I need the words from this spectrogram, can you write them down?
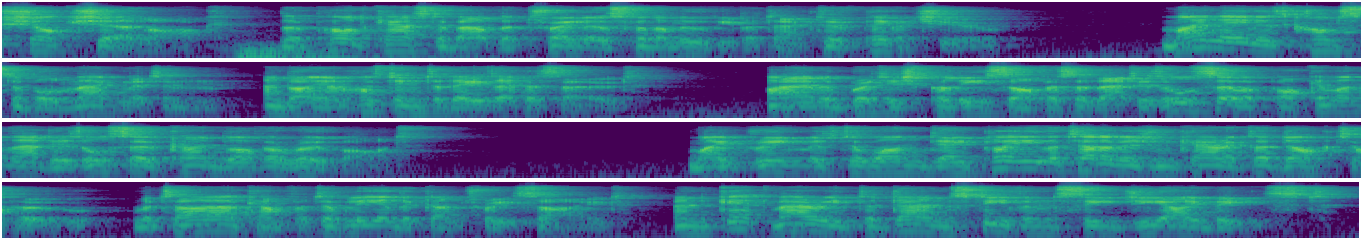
Shock Sherlock, the podcast about the trailers for the movie Detective Pikachu. My name is Constable Magneton, and I am hosting today's episode. I am a British police officer that is also a Pokemon that is also kind of a robot. My dream is to one day play the television character Doctor Who, retire comfortably in the countryside, and get married to Dan Stevens CGI Beast.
